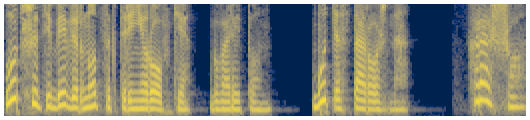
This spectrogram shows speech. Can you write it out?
«Лучше тебе вернуться к тренировке», — говорит он. «Будь осторожна». «Хорошо».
